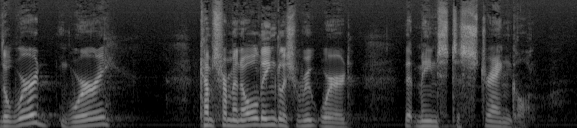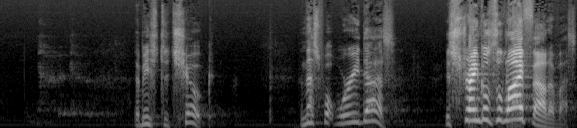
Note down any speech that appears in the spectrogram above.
The word worry comes from an Old English root word that means to strangle. It means to choke. And that's what worry does. It strangles the life out of us.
